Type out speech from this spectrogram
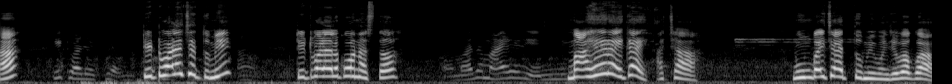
हा? टिटवाळ्याचे आहेत तुम्ही? टिटवाळ्याला कोण असतं? माझं माहेर आहे मी माहेर आहे काय? अच्छा. मुंबईच्या आहेत तुम्ही म्हणजे बघा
